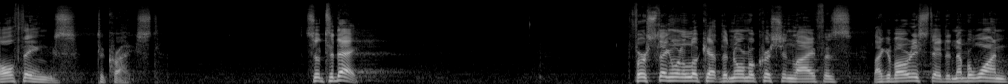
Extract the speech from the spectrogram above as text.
all things to Christ. So today, first thing I want to look at the normal Christian life is, like I've already stated, number one,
